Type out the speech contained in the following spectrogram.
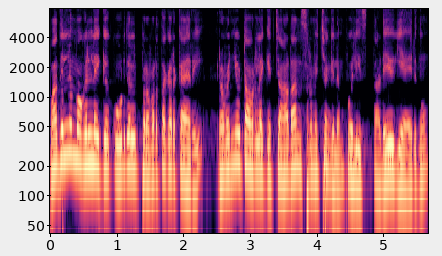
മതിലിന് മുകളിലേക്ക് കൂടുതൽ പ്രവർത്തകർ കയറി റവന്യൂ ടവറിലേക്ക് ചാടാൻ ശ്രമിച്ചെങ്കിലും പോലീസ് തടയുകയായിരുന്നു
